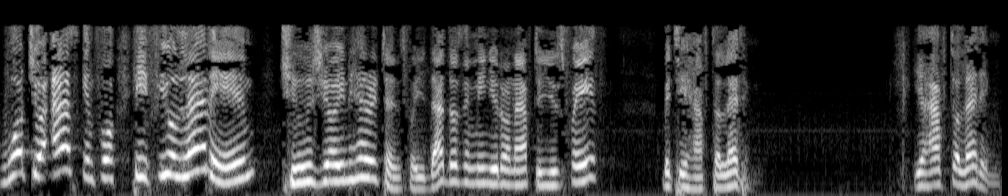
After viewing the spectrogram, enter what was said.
what you're asking for if you let him choose your inheritance for you. That doesn't mean you don't have to use faith, but you have to let him. You have to let him.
